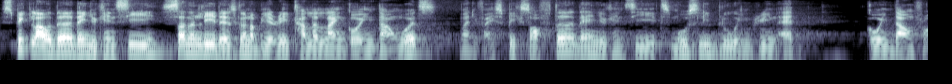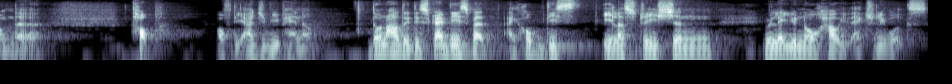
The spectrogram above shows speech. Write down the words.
speak louder, then you can see suddenly there's gonna be a red color line going downwards. But if I speak softer, then you can see it's mostly blue and green at going down from the top of the RGB panel. Don't know how to describe this, but I hope this illustration will let you know how it actually works.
